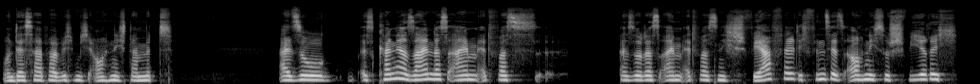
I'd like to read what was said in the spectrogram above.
und deshalb habe ich mich auch nicht damit. Also, es kann ja sein, dass einem etwas also, dass einem etwas nicht schwerfällt. Ich finde es jetzt auch nicht so schwierig,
